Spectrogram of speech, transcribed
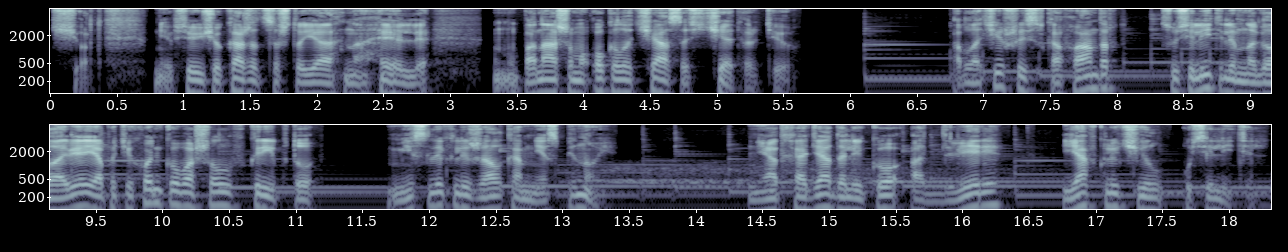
Черт, мне все еще кажется, что я на Элле. Ну, по-нашему, около часа с четвертью. Облачившись в скафандр, с усилителем на голове, я потихоньку вошел в крипту. Мислик лежал ко мне спиной. Не отходя далеко от двери, я включил усилитель.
